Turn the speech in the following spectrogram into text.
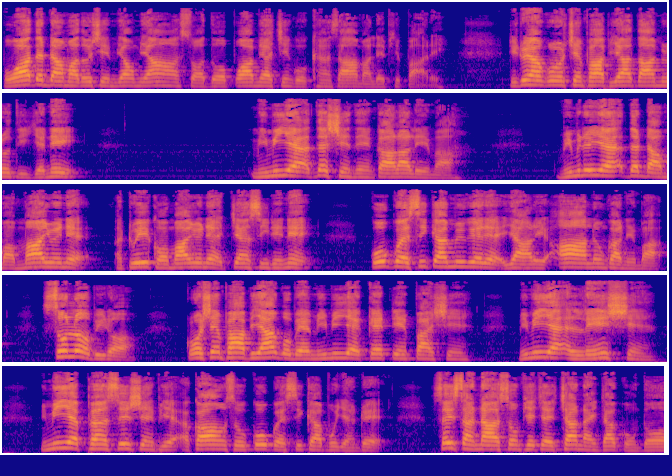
ဘဝတတမှာတို့ရှင်မြောင်များစွာသောပွားများခြင်းကိုခံစားရမှာလည်းဖြစ်ပါတယ်ဒီတော့ကိုရှင်ဘုရားသားမျိုးတို့ဒီယနေ့ မိမိရဲ့အသက်ရှင်တဲ့ကာလလေးမှာမိမိတို့ရဲ့အသက်တာမှာမာယွင်းတဲ့အတွေးခေါ်မာယွင်းတဲ့အကြံစီတွေနဲ့ကိုယ်ကွယ်စိတ်ကမ်းမြခဲ့တဲ့အရာတွေအားလုံးကနေမှစွန့်လွတ်ပြီးတော့ကရိုရှင်ဖာဘုရားကိုပဲမိမိရဲ့ကဲတင်ပါရှင်မိမိရဲ့အလင်းရှင်မိမိရဲ့ဖန်ဆင်းရှင်ဖြစ်အကောင်းဆုံးကိုယ်ကွယ်စိတ်ကပ်ဖို့ရန်အတွက်စိတ်ဆန္ဒအဆုံးဖြတ်ချက်ချနိုင်ကြကုန်သော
